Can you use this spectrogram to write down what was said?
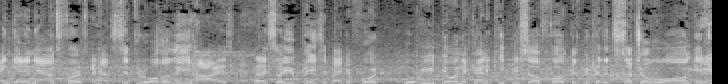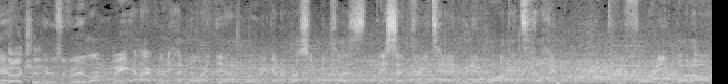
and get announced first and have to sit through all the lehighs. And I saw you pace it back and forth. What were you doing to kind of keep yourself focused because it's such a long introduction? Yeah, it was a really long wait, and I really had no idea when we were gonna wrestle because they said 310. We didn't walk until like 340. But um,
